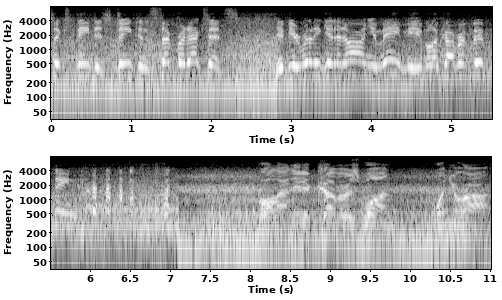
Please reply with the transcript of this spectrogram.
60 distinct and separate exits. If you really get it on, you may be able to cover 15. All I need to cover is one when you're on.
